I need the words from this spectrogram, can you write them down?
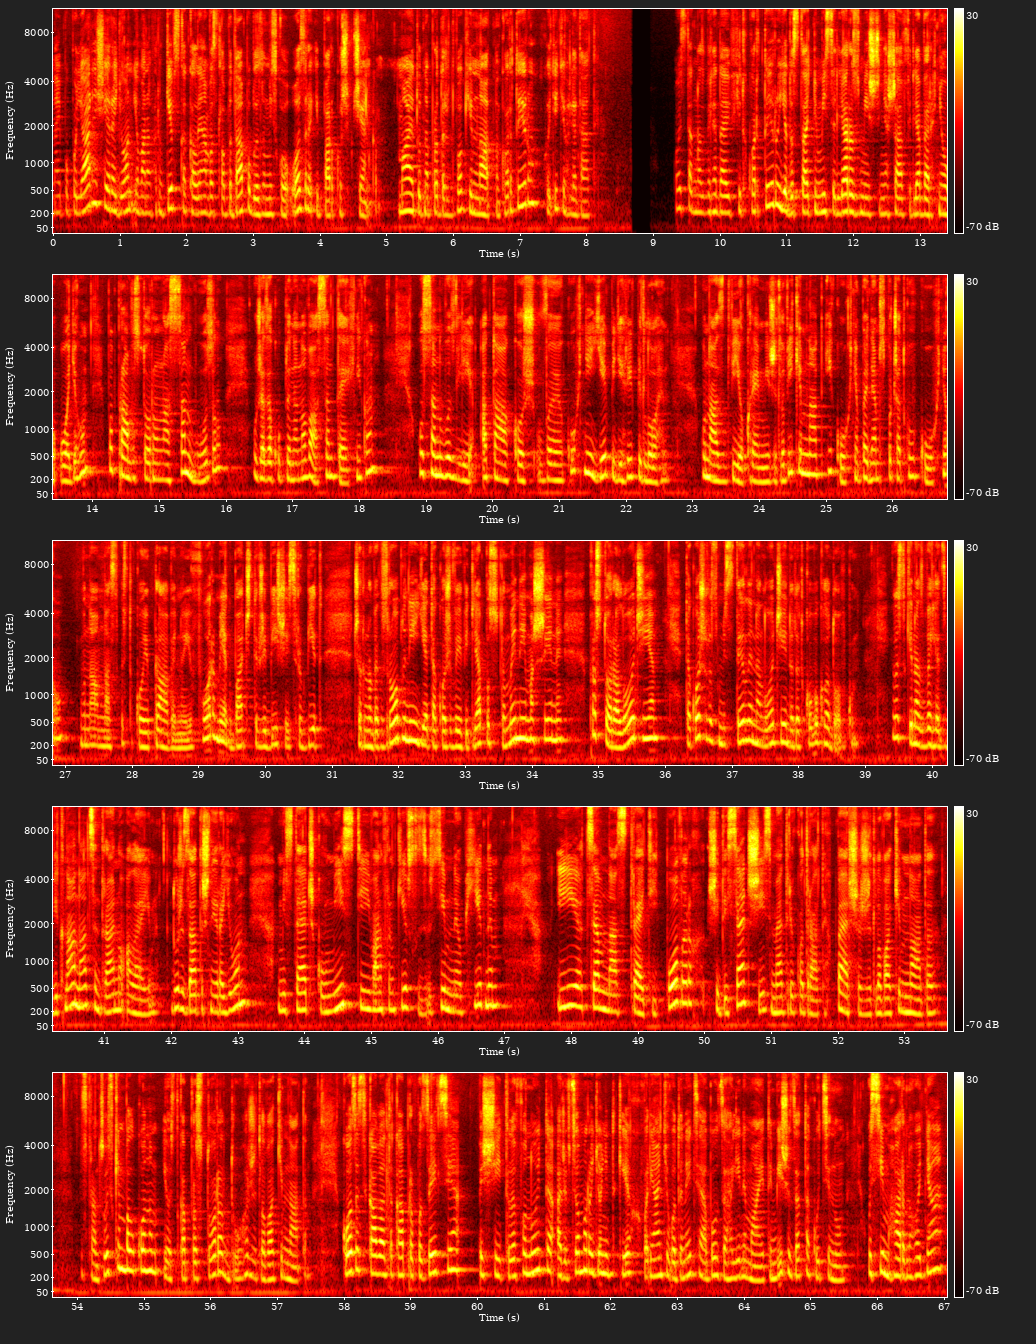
Найпопулярніший район Івано-Франківська Калинова Слобода поблизу міського озера і парку Шевченка. Має тут на продаж двокімнатну квартиру. Ходіть оглядати. Ось так у нас виглядає вхід в квартиру. Є достатньо місця для розміщення шафи для верхнього одягу. По праву сторону у нас санвузол, уже закуплена нова сантехніка. У санвузлі, а також в кухні є підігрів підлоги. У нас дві окремі житлові кімнати і кухня. Перейдемо спочатку в кухню. Вона у нас ось такої правильної форми. Як бачите, вже більшість робіт чорновик зроблені. Є також вивід для посудомийної машини, простора лоджія. Також розмістили на лоджії додаткову кладовку. І ось такий у нас вигляд з вікна на центральну алею. Дуже затишний район, містечко в місті Івано-Франківськ з усім необхідним. І це в нас третій поверх, 66 метрів квадратних. Перша житлова кімната з французьким балконом і ось така простора, друга житлова кімната. Кого зацікавила така пропозиція, пишіть, телефонуйте, адже в цьому районі таких варіантів одиниці або взагалі немає, тим більше за таку ціну. Усім гарного дня!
